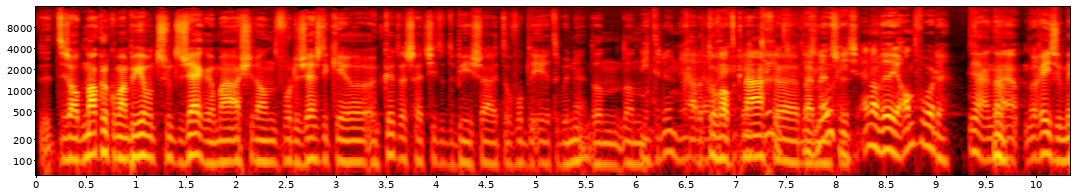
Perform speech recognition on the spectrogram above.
het is altijd makkelijk om aan het begin van het seizoen te zeggen... maar als je dan voor de zesde keer een kutwedstrijd ziet op de biersite... of op de Eretribune, dan, dan Niet te doen. Ja, gaat het dan toch altijd ja, knagen tuurlijk, bij dat is mensen. logisch. En dan wil je antwoorden. Ja, nou ja, een resume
